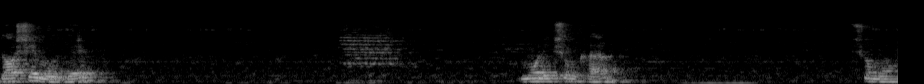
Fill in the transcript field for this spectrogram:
দশের মধ্যে মৌলিক সংখ্যা সমূহ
